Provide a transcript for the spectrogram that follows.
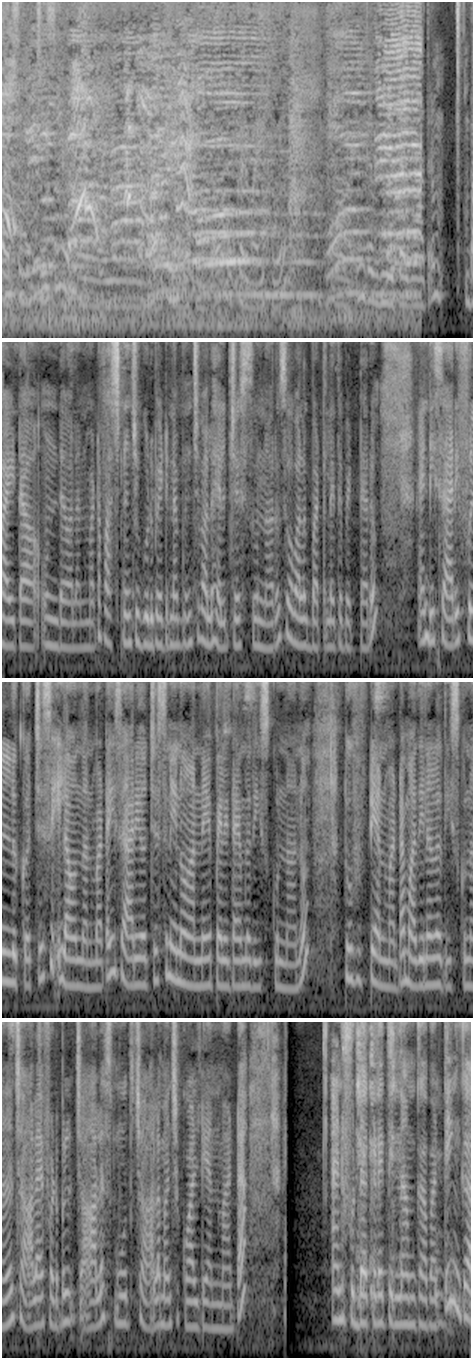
పర్సన్ వచ్చేసి అయ్యవారు బయట బయట ఉండేవాళ్ళనమాట. ఫస్ట్ నుంచి గుడి పెట్టినప్పటి నుంచి వాళ్ళు హెల్ప్ చేస్తున్నారు. సో వాళ్ళకి బట్టలు అయితే పెట్టారు. అండ్ ఈ శారీ ఫుల్ లుక్ వచ్చేసి ఇలా ఉందన్నమాట. ఈ శారీ వచ్చేసి నేను అన్నయ్య పెళ్ళి టైంలో తీసుకున్నాను. టూ ఫిఫ్టీ అనమాట మదీనాలో తీసుకున్నాను. చాలా ఎఫోర్డబుల్ చాలా స్మూత్ చాలా మంచి క్వాలిటీ అనమాట అండ్ ఫుడ్ అక్కడే తిన్నాం కాబట్టి ఇంకా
